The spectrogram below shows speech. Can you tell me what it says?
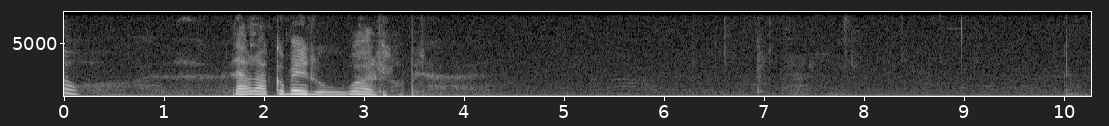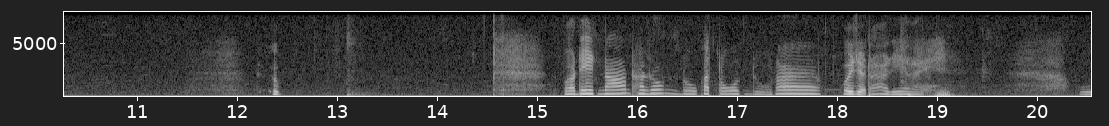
ว แล้วเราก็ไม่รู้ว่าเราไปนอึบวันดีน้องทะลุงดูการ์ตูนอยู่นะเฮ้ยเดี๋ยวได้นี่อะไรโอ้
